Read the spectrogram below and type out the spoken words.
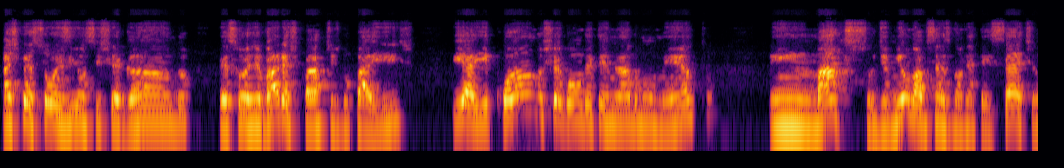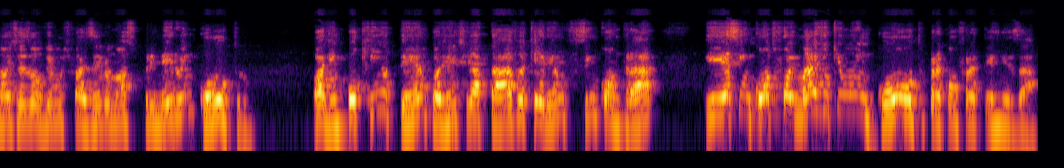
As pessoas iam se chegando, pessoas de várias partes do país, e aí, quando chegou um determinado momento, em março de 1997, nós resolvemos fazer o nosso primeiro encontro. Olha, em pouquinho tempo a gente já estava querendo se encontrar, e esse encontro foi mais do que um encontro para confraternizar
